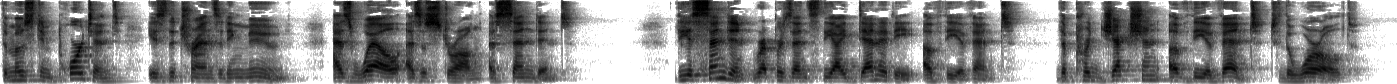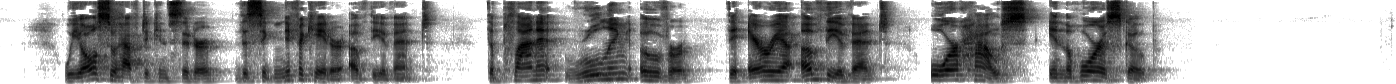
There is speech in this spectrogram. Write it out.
The most important is the transiting moon, as well as a strong ascendant. The ascendant represents the identity of the event, the projection of the event to the world. We also have to consider the significator of the event, the planet ruling over the area of the event or house in the horoscope.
